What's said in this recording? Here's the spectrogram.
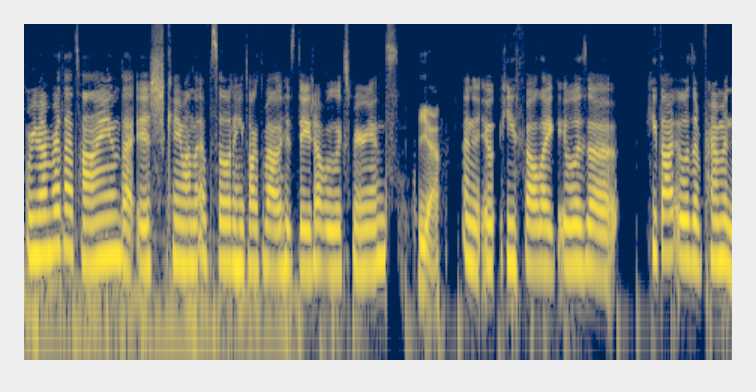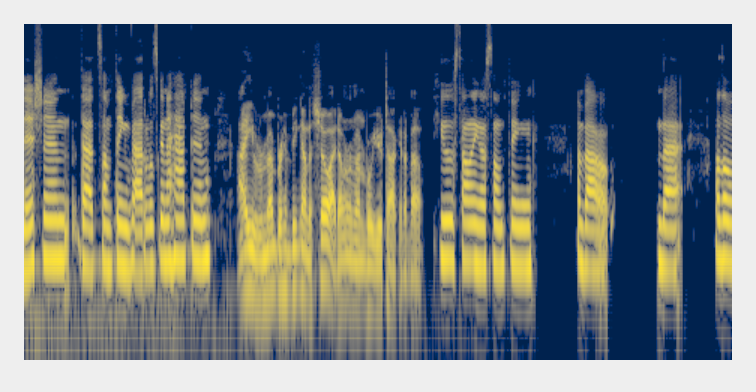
Remember that time that Ish came on the episode and he talked about his deja vu experience? Yeah. And it, he felt like it was a. He thought it was a premonition that something bad was going to happen. I remember him being on the show. I don't remember what you're talking about. he was telling us something about that. Although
